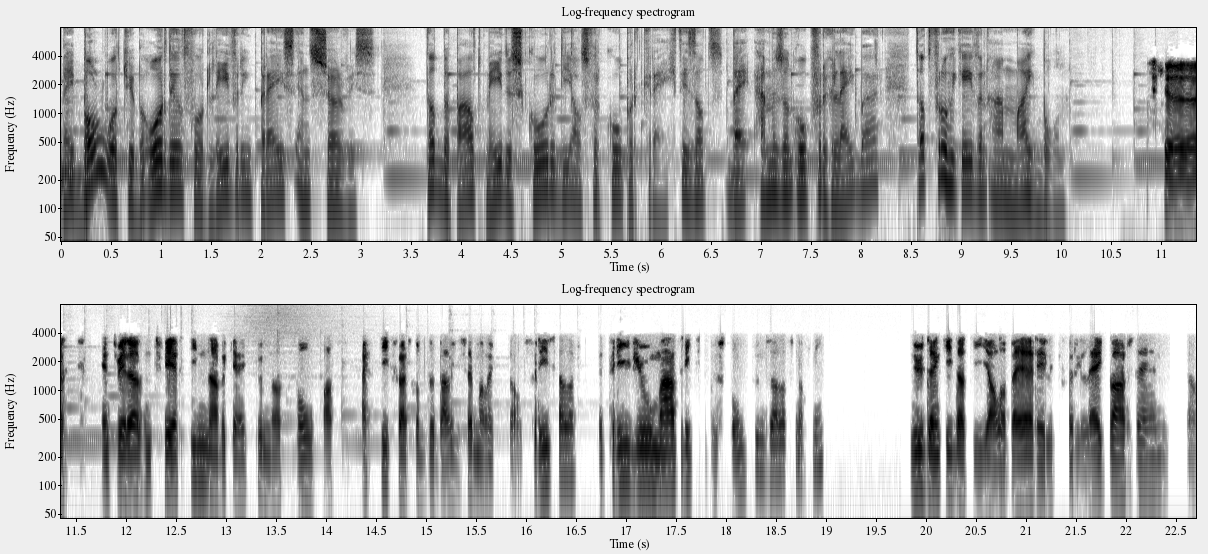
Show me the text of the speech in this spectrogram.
Bij Bol word je beoordeeld voor levering, prijs en service. Dat bepaalt mee de score die je als verkoper krijgt. Is dat bij Amazon ook vergelijkbaar? Dat vroeg ik even aan Mike Boon. Als je in 2014 naar bekijkt, toen dat Bol pas actief werd op de Belgische markt als reseller, het review-matrix bestond toen zelfs nog niet. Nu denk ik dat die allebei redelijk vergelijkbaar zijn. Ja,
